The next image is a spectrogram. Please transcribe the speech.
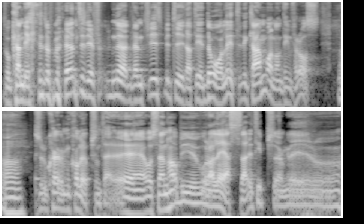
Då, kan det, då behöver inte det nödvändigtvis betyda att det är dåligt. Det kan vara någonting för oss. Ja. Så då kan vi kolla upp sånt där. Eh, och sen har vi ju våra läsare tipsar om grejer. Och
